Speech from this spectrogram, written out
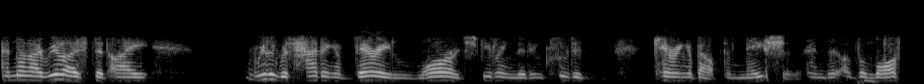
And then I realized that I really was having a very large feeling that included caring about the nation and the, of the loss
